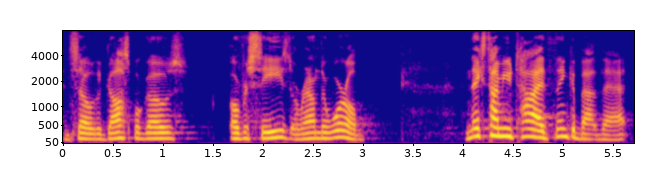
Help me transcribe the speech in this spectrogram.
And so the gospel goes overseas, around the world. Next time you tithe, think about that.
